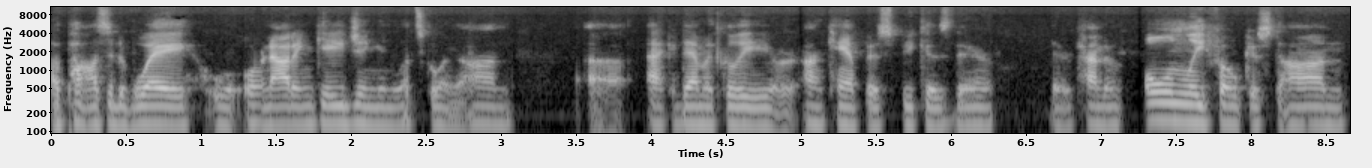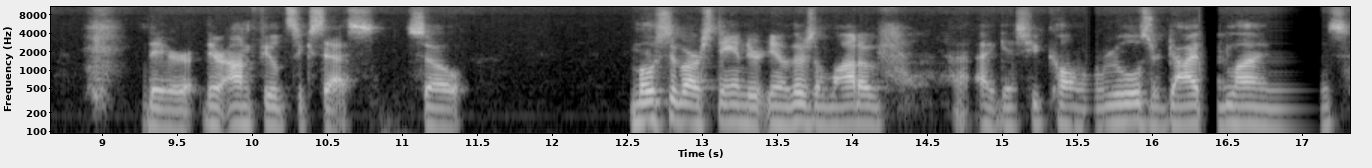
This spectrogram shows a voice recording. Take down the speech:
a positive way or, or, not engaging in what's going on uh, academically or on campus because they're they're kind of only focused on their their on-field success. So most of our standard you know there's a lot of i guess you'd call them rules or guidelines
